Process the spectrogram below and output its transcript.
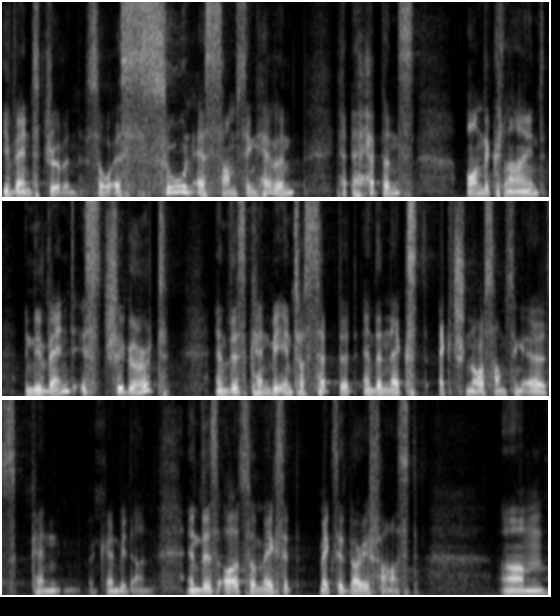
event-driven. So as soon as something happen, happens on the client, an event is triggered, and this can be intercepted, and the next action or something else can, can be done. And this also makes it, makes it very fast. Um,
